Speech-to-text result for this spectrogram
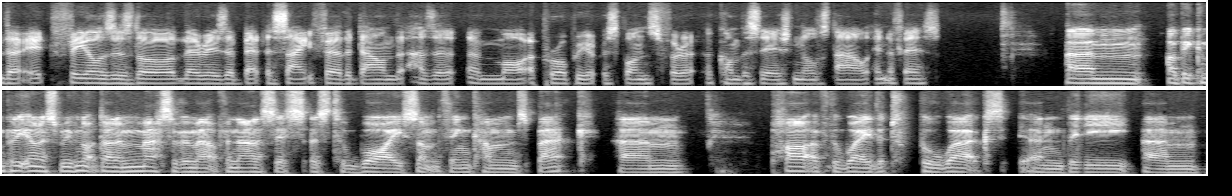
that it feels as though there is a better site further down that has a, a more appropriate response for a, a conversational style interface? Um, I'll be completely honest. We've not done a massive amount of analysis as to why something comes back. Um, part of the way the tool works and the um,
